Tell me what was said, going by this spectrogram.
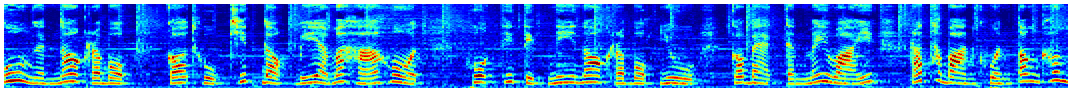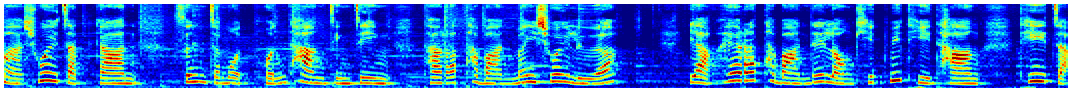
กู้เงินนอกระบบก็ถูกคิดดอกเบี้ยมหาโหด พวกที่ติดหนี้นอกระบบอยู่ ก็แบกกันไม่ไหว รัฐบาลควรต้องเข้ามาช่วยจัดการ ซึ่งจะหมดหนทางจริง ๆ ถ้ารัฐบาลไม่ช่วยเหลือ อยากให้รัฐบาลได้ลองคิดวิธีทาง ที่จะ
